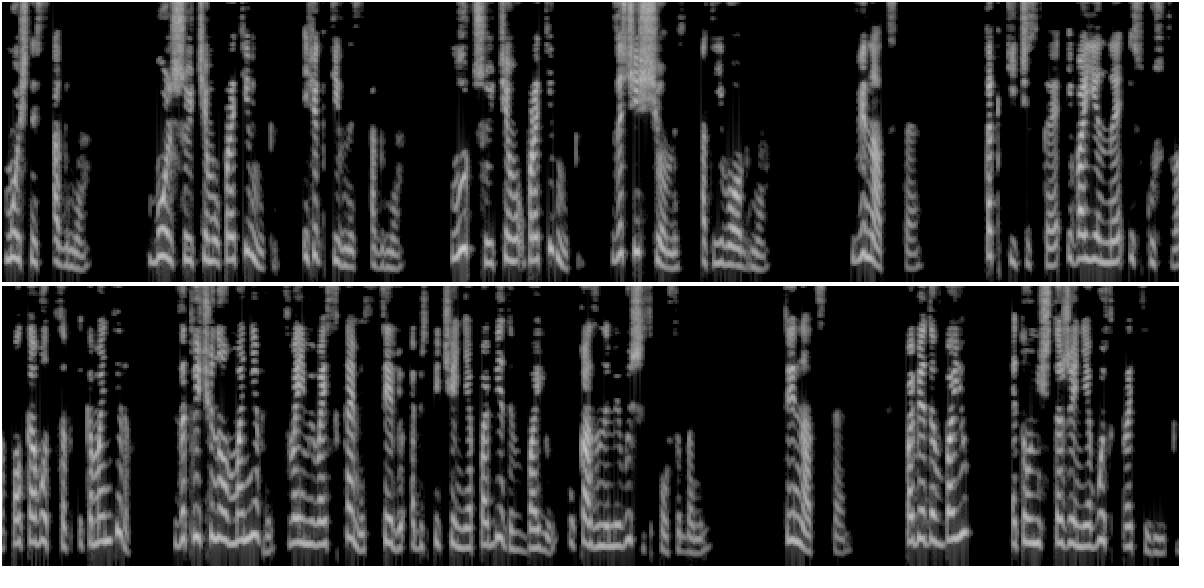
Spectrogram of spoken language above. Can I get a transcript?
мощность огня, большую, чем у противника, эффективность огня, лучшую, чем у противника, защищенность от его огня. 12. Тактическое и военное искусство полководцев и командиров заключено в маневре своими войсками с целью обеспечения победы в бою указанными выше способами. 13. Победа в бою – это уничтожение войск противника.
